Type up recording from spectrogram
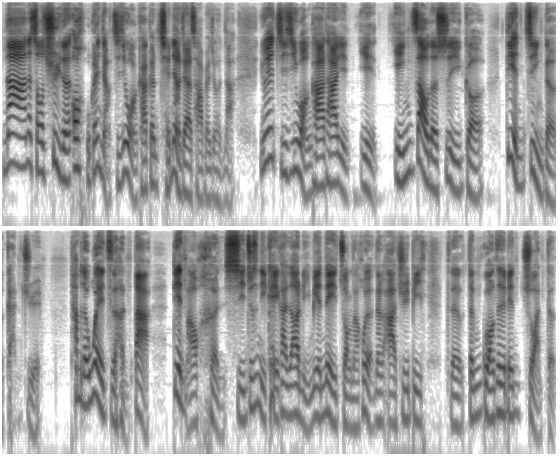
那那时候去呢，哦，我跟你讲，吉吉网咖跟前两家的差别就很大，因为吉吉网咖它也也营造的是一个电竞的感觉。他们的位置很大，电脑很新，就是你可以看到里面内装呢，会有那个 RGB 的灯光在那边转的。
